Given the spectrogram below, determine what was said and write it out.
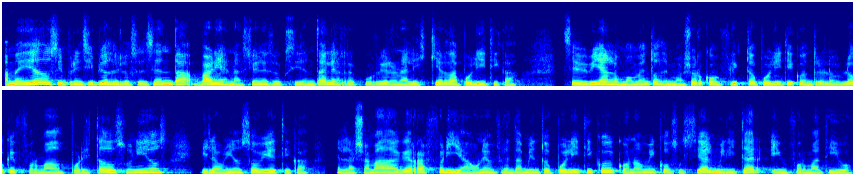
A mediados y principios de los 60, varias naciones occidentales recurrieron a la izquierda política. Se vivían los momentos de mayor conflicto político entre los bloques formados por Estados Unidos y la Unión Soviética, en la llamada Guerra Fría, un enfrentamiento político, económico, social, militar e informativo.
